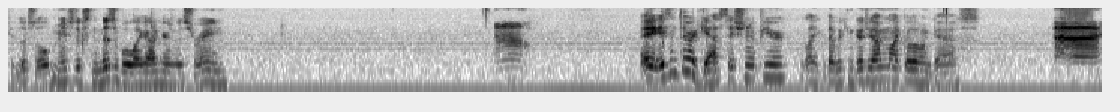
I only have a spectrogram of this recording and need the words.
She looks old. Man, she looks miserable like out here in this rain. I know. Hey, isn't there a gas station up here? Like, that we can go to? I'm like low on gas. Uh,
